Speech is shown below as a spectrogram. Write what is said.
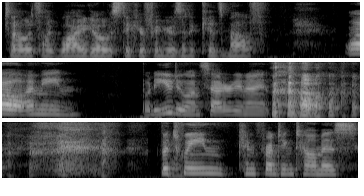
So it's like, why go stick your fingers in a kid's mouth? Well, I mean, what do you do on Saturday night? Between confronting Thomas,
